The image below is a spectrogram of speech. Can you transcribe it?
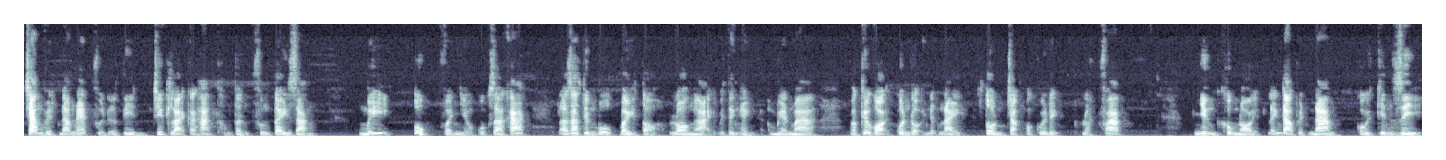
Trang Việt Nam Net vừa đưa tin trích lại các hãng thông tấn phương Tây rằng Mỹ, Úc và nhiều quốc gia khác đã ra tuyên bố bày tỏ lo ngại về tình hình ở Myanmar và kêu gọi quân đội nước này tôn trọng các quy định luật pháp, nhưng không nói lãnh đạo Việt Nam có ý kiến gì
